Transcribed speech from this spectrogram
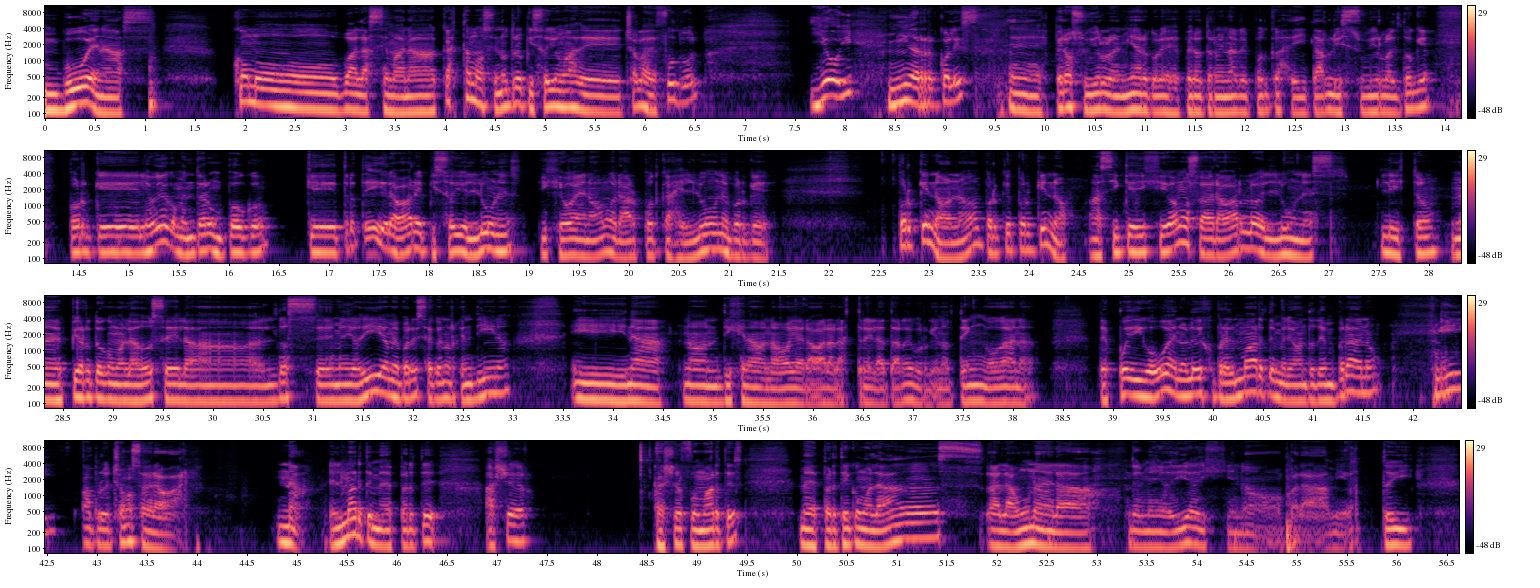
Buenas. ¿Cómo va la semana? Acá estamos en otro episodio más de charlas de fútbol. Y hoy, miércoles, eh, espero subirlo el miércoles, espero terminar el podcast, editarlo y subirlo al toque. Porque les voy a comentar un poco que traté de grabar episodio el lunes. Dije, bueno, vamos a grabar podcast el lunes porque... ¿Por qué no, no? ¿Por qué, por qué no? Así que dije, vamos a grabarlo el lunes. Listo, me despierto como a las 12 de la 12 de mediodía, me parece, acá en Argentina. Y nada, no dije nada, no, voy a grabar a las 3 de la tarde porque no tengo ganas. Después digo, bueno, lo dejo para el martes, me levanto temprano y aprovechamos a grabar. Nada, el martes me desperté ayer. Ayer fue martes. Me desperté como a las a la 1 de la del mediodía. Dije, no, para amigo, estoy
